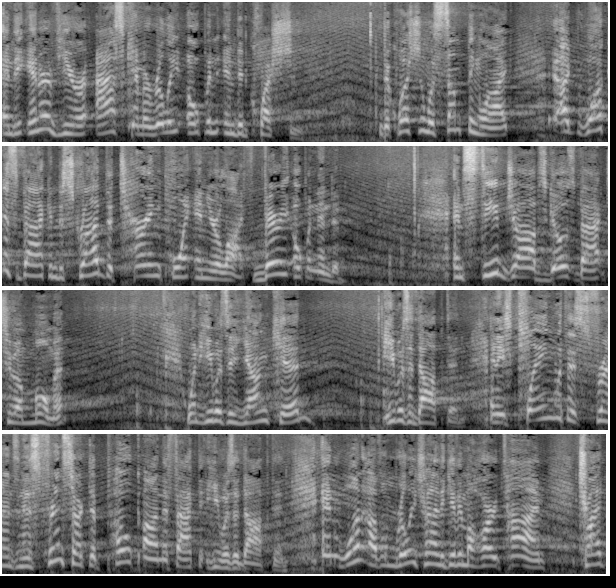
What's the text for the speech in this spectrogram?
and the interviewer asked him a really open ended question. The question was something like, Walk us back and describe the turning point in your life. Very open ended. And Steve Jobs goes back to a moment when he was a young kid he was adopted. And he's playing with his friends, and his friends start to poke on the fact that he was adopted. And one of them, really trying to give him a hard time, tried,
